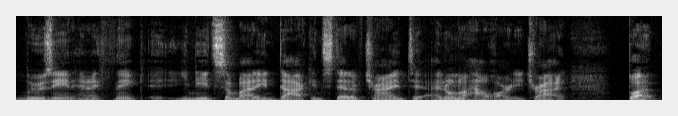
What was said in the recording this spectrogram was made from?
losing. And I think you need somebody, and Doc, instead of trying to, I don't know how hard he tried, but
